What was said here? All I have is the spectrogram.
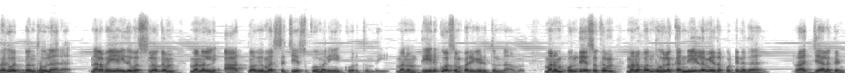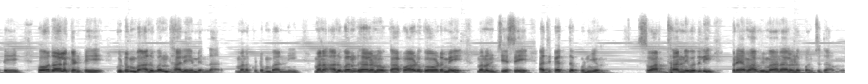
భగవద్బంధువులారా నలభై ఐదవ శ్లోకం మనల్ని ఆత్మ విమర్శ చేసుకోమని కోరుతుంది. మనం దేనికోసం పరిగెడుతున్నాము? మనం పొందే సుఖం మన బంధువుల కన్నీళ్ళ మీద పుట్టినదా? రాజ్యాల కంటే హోదాల కంటే కుటుంబ అనుబంధాలే మన కుటుంబాన్ని మన అనుబంధాలను కాపాడుకోవడమే మనం చేసే అతిపెద్ద పుణ్యం. స్వార్థాన్ని వదిలి ప్రేమాభిమానాలను పంచుదాము.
